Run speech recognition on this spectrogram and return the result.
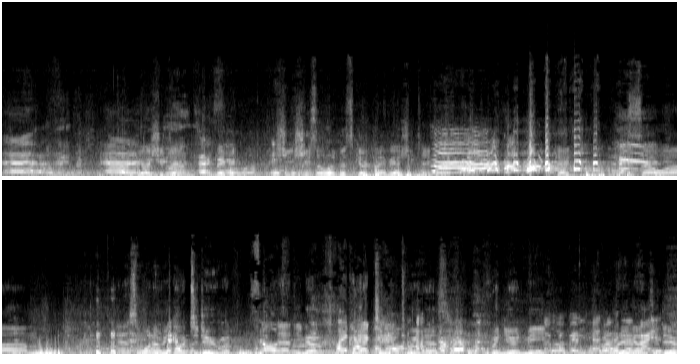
I mean, maybe I should take. Maybe she, she's a little bit scared. Maybe I should take her. Okay. So, um, yeah. So, what are we going to do with that? You know, connection between us, between you and me. What are you going to do?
